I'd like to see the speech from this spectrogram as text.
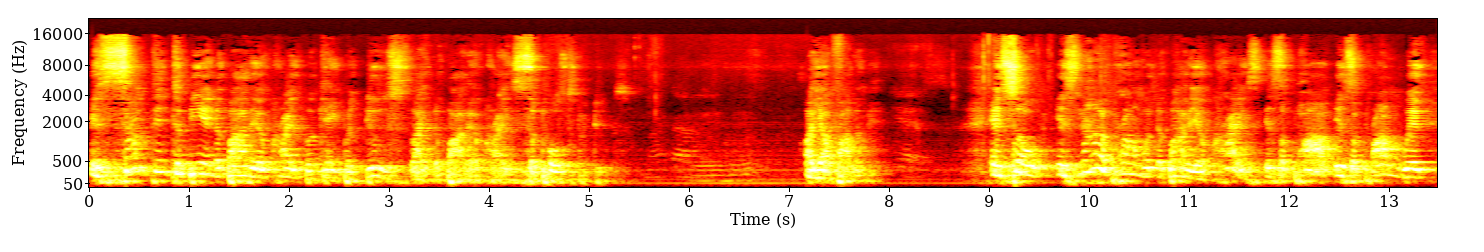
it's something to be in the body of Christ but can't produce like the body of Christ is supposed to produce. Are y'all following me? And so it's not a problem with the body of Christ. It's a problem, it's a problem with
